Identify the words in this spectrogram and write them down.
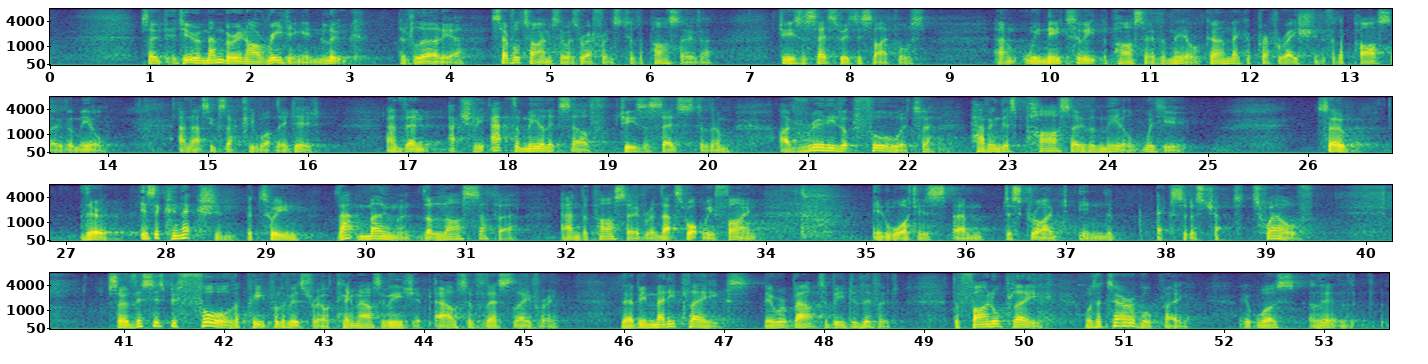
So, do you remember in our reading in Luke a little earlier, several times there was reference to the Passover? Jesus says to his disciples, um, We need to eat the Passover meal. Go and make a preparation for the Passover meal. And that's exactly what they did. And then, actually, at the meal itself, Jesus says to them, I've really looked forward to having this Passover meal with you. So there is a connection between that moment, the Last Supper, and the Passover, and that's what we find in what is um, described in the Exodus chapter 12. So, this is before the people of Israel came out of Egypt, out of their slavery. There had been many plagues. They were about to be delivered. The final plague was a terrible plague. It was the,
